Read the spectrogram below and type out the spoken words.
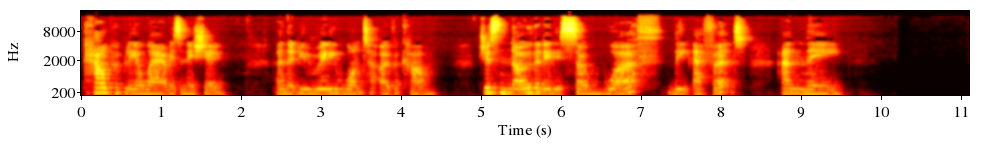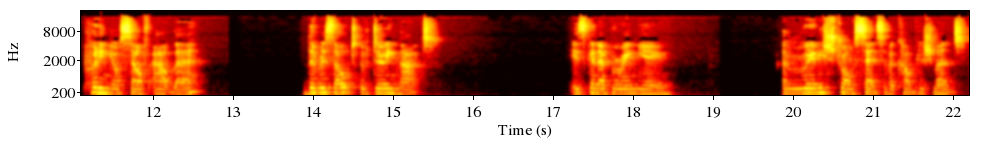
palpably aware is an issue and that you really want to overcome, just know that it is so worth the effort and the putting yourself out there. The result of doing that is going to bring you a really strong sense of accomplishment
